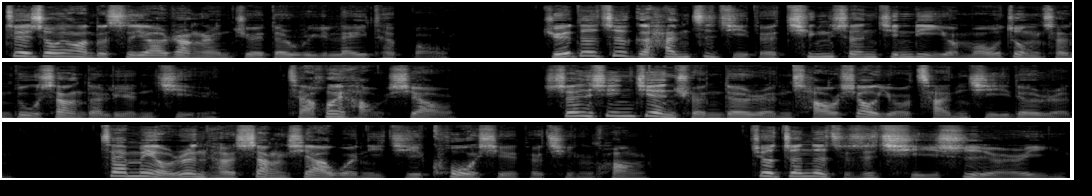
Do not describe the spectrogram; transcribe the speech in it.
最重要的是要让人觉得 relatable，觉得这个和自己的亲身经历有某种程度上的连结，才会好笑。身心健全的人嘲笑有残疾的人，在没有任何上下文以及扩写的情况，就真的只是歧视而已。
